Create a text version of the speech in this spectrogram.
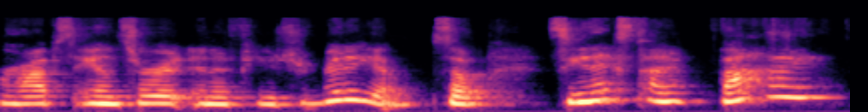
perhaps answer it in a future video. So see you next time. Bye.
